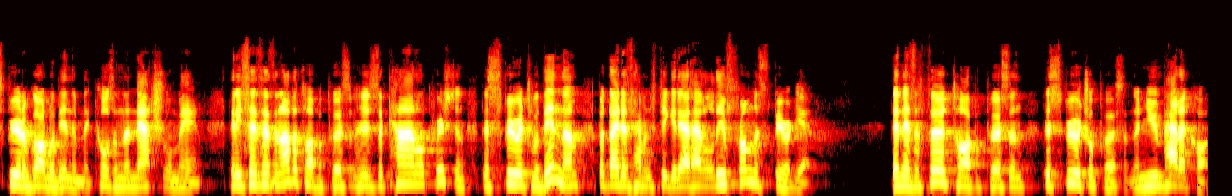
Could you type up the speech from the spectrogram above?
Spirit of God within them. He calls them the natural man. Then he says there's another type of person who's the carnal Christian. The Spirit's within them, but they just haven't figured out how to live from the Spirit yet. Then there's a third type of person, the spiritual person, the pneumatikos.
